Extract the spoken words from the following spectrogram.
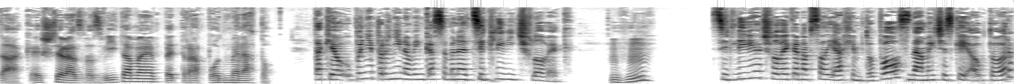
Tak, ešte raz vás vítame. Petra, poďme na to. Tak jo, úplně první novinka se jmenuje Citlivý člověk. Mhm. Citlivého člověka napsal Jáchym Topol, známý český autor,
